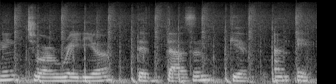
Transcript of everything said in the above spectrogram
listening to a radio that doesn't give an X.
